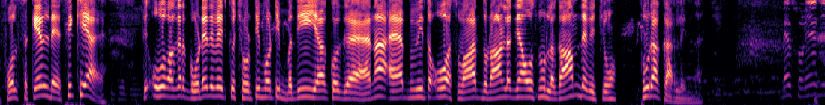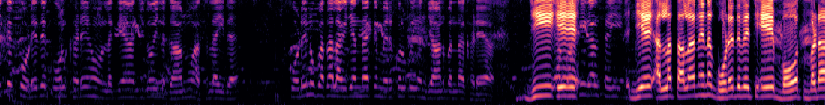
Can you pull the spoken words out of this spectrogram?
ਫੁੱਲ ਸਕਿਲਡ ਹੈ ਸਿੱਖਿਆ ਹੈ ਤੇ ਉਹ ਅਗਰ ਘੋੜੇ ਦੇ ਵਿੱਚ ਕੋਈ ਛੋਟੀ ਮੋਟੀ ਬਦੀ ਜਾਂ ਕੋਈ ਗ- ਹੈ ਨਾ ਐਪ ਵੀ ਤਾਂ ਉਹ ਅਸਵਾਰ ਦੌੜਾਉਣ ਲੱਗਿਆ ਉਸ ਨੂੰ ਲਗਾਮ ਦੇ ਵਿੱਚੋਂ ਪੂਰਾ ਕਰ ਲੈਂਦਾ ਹੈ। ਮੈਂ ਸੁਣਿਆ ਜੀ ਕਿ ਘੋੜੇ ਦੇ ਕੋਲ ਖੜੇ ਹੋਣ ਲੱਗਿਆ ਜਦੋਂ ਇਹ ਲਗਾਮ ਨੂੰ ਹੱਥ ਲਾਈਦਾ ਹੈ, ਘੋੜੇ ਨੂੰ ਪਤਾ ਲੱਗ ਜਾਂਦਾ ਕਿ ਮੇਰੇ ਕੋਲ ਕੋਈ ਅਣਜਾਣ ਬੰਦਾ ਖੜਿਆ। ਜੀ ਕੀ ਇਹ ਗੱਲ ਸਹੀ ਹੈ। ਜੇ ਅੱਲਾਹ ਤਾਲਾ ਨੇ ਨਾ ਘੋੜੇ ਦੇ ਵਿੱਚ ਇਹ ਬਹੁਤ ਬੜਾ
